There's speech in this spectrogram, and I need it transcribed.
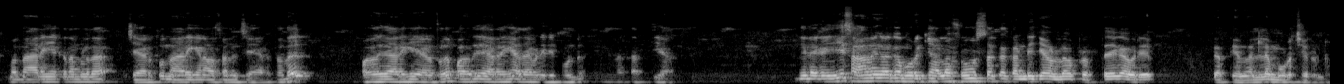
അപ്പം നാരങ്ങയൊക്കെ നമ്മൾ ചേർത്തു നാരങ്ങയാണ് അവസാനം ചേർത്തത് പകുതി നാരങ്ങ ചേർത്തത് പകുതി നാരങ്ങ അതവിടെ ഇരിപ്പുണ്ട് കത്തിയാണ് ഇതിലൊക്കെ ഈ സാധനങ്ങളൊക്കെ മുറിക്കാനുള്ള ഫ്രൂട്ട്സ് ഒക്കെ കണ്ടിക്കാനുള്ള പ്രത്യേക ഒരു കത്തിയാണ് നല്ല മുറിച്ചിട്ടുണ്ട്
